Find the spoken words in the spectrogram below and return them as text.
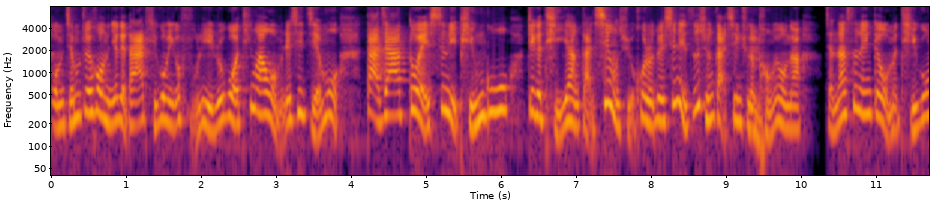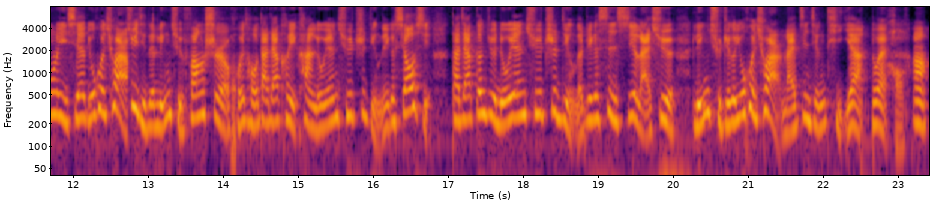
我们节目最后呢，也给大家提供一个福利，如果听完我们这期节目，大家对心理评估这个体验感兴趣，或者对心理咨询感兴趣的朋友呢。简单森林给我们提供了一些优惠券，具体的领取方式，回头大家可以看留言区置顶的一个消息，大家根据留言区置顶的这个信息来去领取这个优惠券来进行体验。对，好啊，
